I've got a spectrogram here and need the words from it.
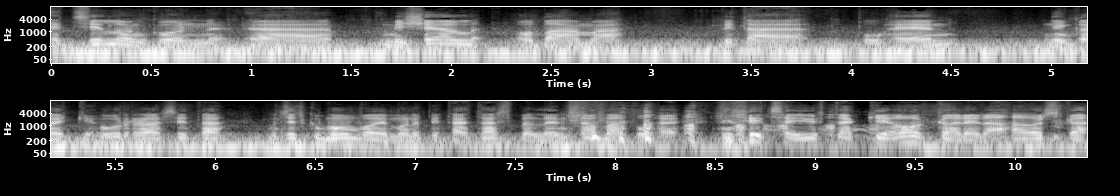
Että silloin kun ää, Michelle Obama pitää puheen, niin kaikki hurraa sitä. Mutta sitten kun mun voimoni pitää täsmälleen sama puhe, niin sitten se ei yhtäkkiä olekaan enää hauska.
